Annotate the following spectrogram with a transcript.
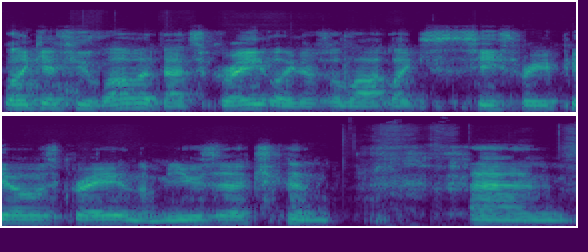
like if you love it, that's great. Like there's a lot like C3PO is great and the music and and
